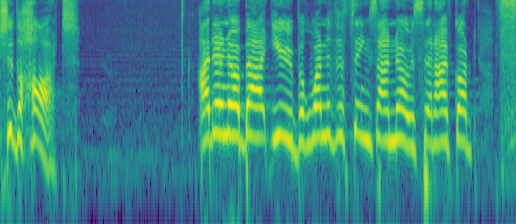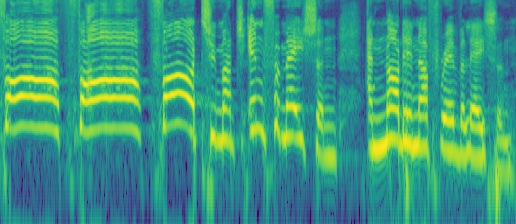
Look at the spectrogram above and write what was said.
to the heart. I don't know about you, but one of the things I know is that I've got far, far, far too much information and not enough revelation.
